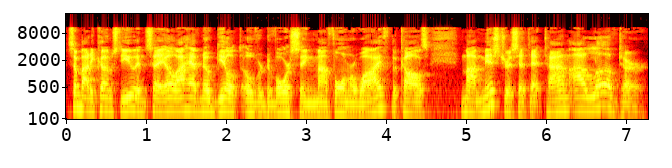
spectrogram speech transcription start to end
somebody comes to you and say, "Oh, I have no guilt over divorcing my former wife because my mistress at that time I loved her."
